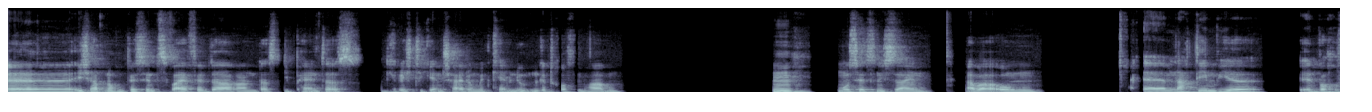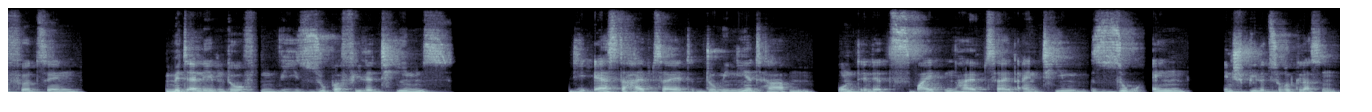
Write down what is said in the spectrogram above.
Äh, ich habe noch ein bisschen Zweifel daran, dass die Panthers die richtige Entscheidung mit Cam Newton getroffen haben. Hm, muss jetzt nicht sein. Aber um, ähm, nachdem wir in Woche 14 miterleben durften, wie super viele Teams die erste Halbzeit dominiert haben und in der zweiten Halbzeit ein Team so eng in Spiele zurücklassen,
